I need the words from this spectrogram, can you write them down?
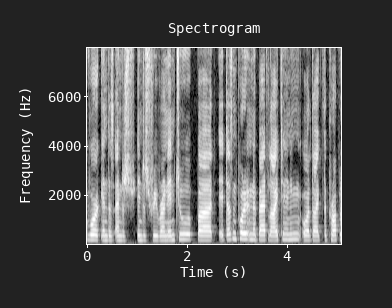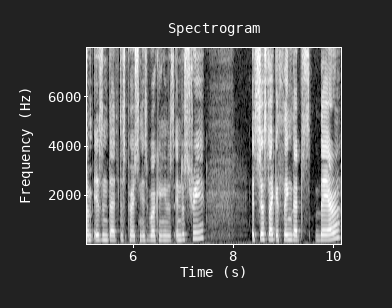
work in this indus- industry run into, but it doesn't put it in a bad lighting or like the problem isn't that this person is working in this industry. It's just like a thing that's there.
